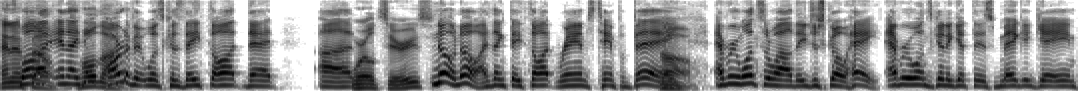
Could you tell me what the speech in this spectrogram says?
NFL? Well, and I think hold on. part of it was because they thought that. Uh, World Series. no, no, I think they thought Rams Tampa Bay. Oh. Every once in a while, they just go, "Hey, everyone's gonna get this mega game.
